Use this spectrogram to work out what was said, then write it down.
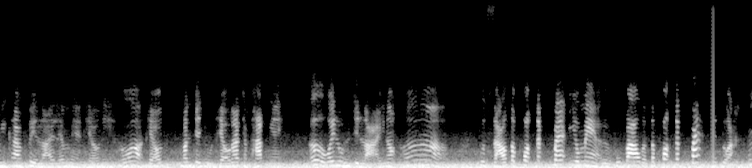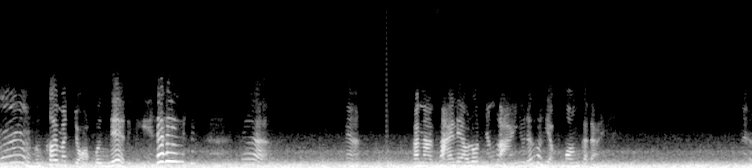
มีคาเฟ่หลายแล้วแม่แถวนี้เออแถวมันจะอยู่แถวราชพัฒไง เออวัยรุ่นสิหลายเนาะเออผู้สาวตะปอดตะแปะอยู่แม่เออผู้เบาวกับตะปอดตะแปะอยู่ตัว อืมหนูเคยมาจ อบเบิ่งเด้ตะกี้เนี่ยเนี่ยขนาดสายแล้วรถยังหลายอยู่เด้อเรียบคลองกระไดเนี่ย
